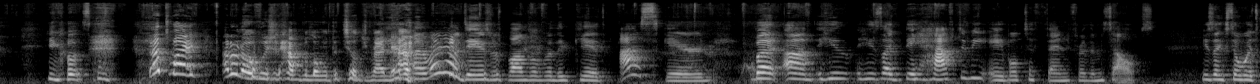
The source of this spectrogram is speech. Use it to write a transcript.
he goes, That's why I don't know if we should have him alone with the children right now. Right now Dave's responsible for the kids. I'm scared. But um he he's like they have to be able to fend for themselves. He's like so it's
